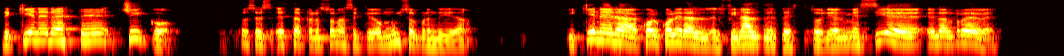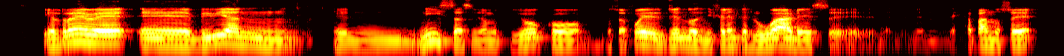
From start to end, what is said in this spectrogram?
de quién era este chico. Entonces, esta persona se quedó muy sorprendida. ¿Y quién era, cuál, cuál era el, final de la historia? El Messier era el Rebe. Y el Rebe eh, vivía en, Niza, si no me equivoco. O sea, fue yendo de diferentes lugares, eh, escapándose.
